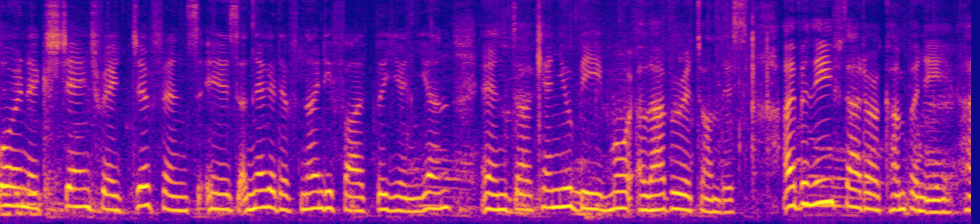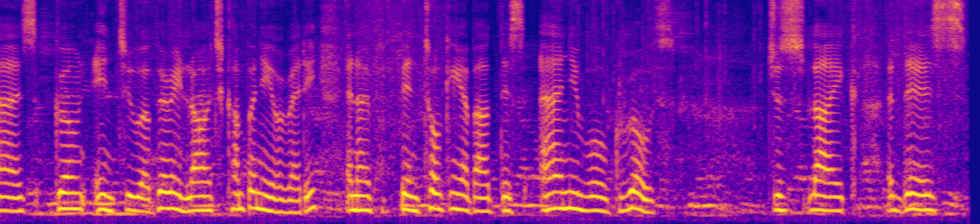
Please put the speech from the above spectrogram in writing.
foreign exchange rate difference is a negative 95 billion yen. And uh, can you be more elaborate on this? I believe that our company has grown into a very large company already, and I've been talking talking about this annual growth, just like this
